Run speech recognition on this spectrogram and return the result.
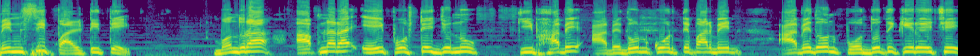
মিউনিসিপালিটিতে বন্ধুরা আপনারা এই পোস্টের জন্য কীভাবে আবেদন করতে পারবেন? আবেদন পদ্ধতি কী রয়েছে?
